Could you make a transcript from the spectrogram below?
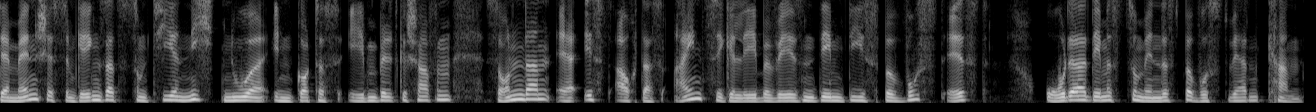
der Mensch ist im Gegensatz zum Tier nicht nur in Gottes Ebenbild geschaffen, sondern er ist auch das einzige Lebewesen, dem dies bewusst ist oder dem es zumindest bewusst werden kann.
